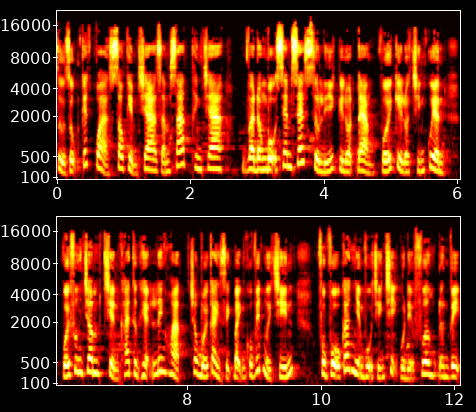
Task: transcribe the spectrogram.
sử dụng kết quả sau kiểm tra, giám sát, thanh tra và đồng bộ xem xét xử lý kỷ luật đảng với kỷ luật chính quyền với phương châm triển khai thực hiện linh hoạt trong bối cảnh dịch bệnh COVID-19, phục vụ các nhiệm vụ chính trị của địa phương, đơn vị.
